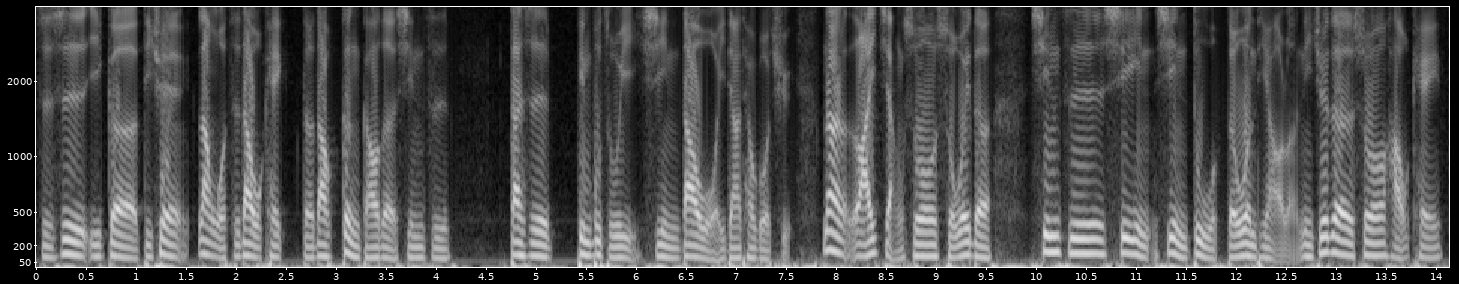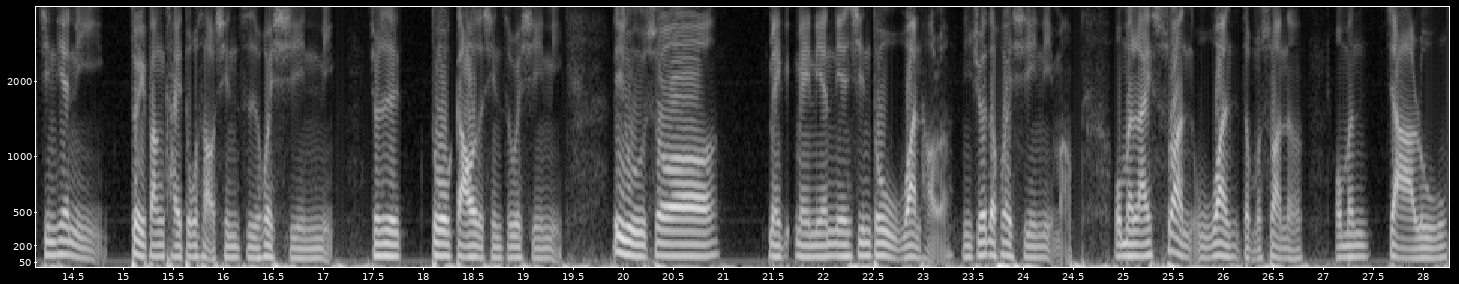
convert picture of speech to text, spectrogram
只是一个的确让我知道我可以得到更高的薪资，但是。并不足以吸引到我，一定要跳过去。那来讲说所谓的薪资吸引吸引度的问题好了，你觉得说好 OK？今天你对方开多少薪资会吸引你？就是多高的薪资会吸引你？例如说每每年年薪多五万好了，你觉得会吸引你吗？我们来算五万怎么算呢？我们假如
